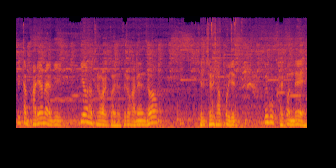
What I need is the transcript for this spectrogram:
일단 발이 하나 여기 끼워서 들어갈 거예요. 들어가면서 쟤를, 쟤를 잡고 이제 끌고 갈 건데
